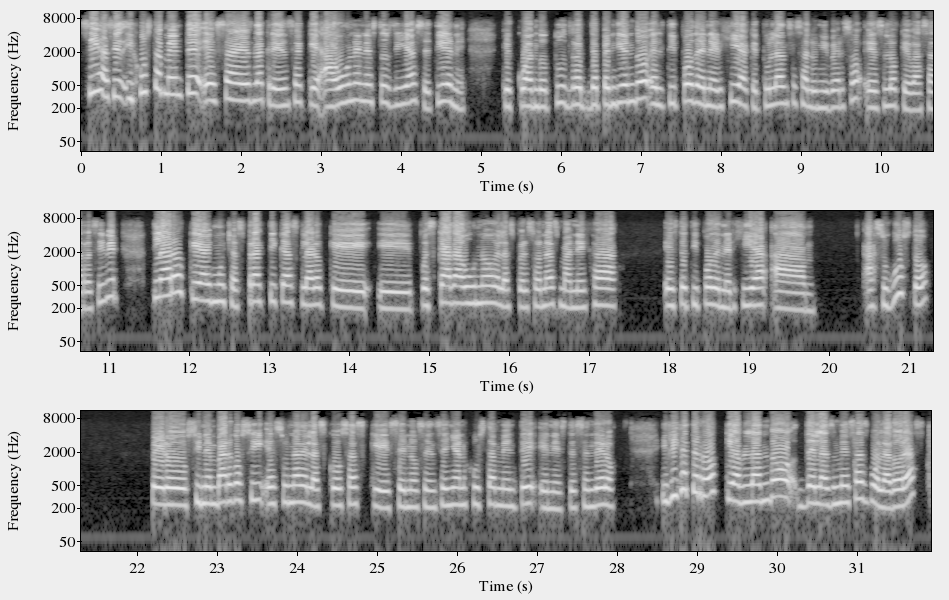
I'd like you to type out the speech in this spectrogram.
Sí, así es. Y justamente esa es la creencia que aún en estos días se tiene, que cuando tú, dependiendo el tipo de energía que tú lances al universo, es lo que vas a recibir. Claro que hay muchas prácticas, claro que eh, pues cada uno de las personas maneja este tipo de energía a, a su gusto, pero sin embargo sí es una de las cosas que se nos enseñan justamente en este sendero. Y fíjate, Rob, que hablando de las mesas voladoras,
